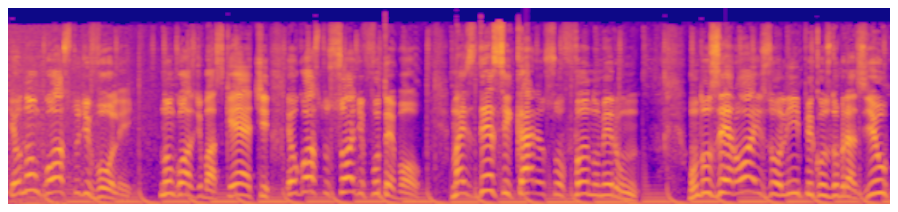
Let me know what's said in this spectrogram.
Eu não gosto de vôlei, não gosto de basquete, eu gosto só de futebol. Mas desse cara eu sou fã número um. Um dos heróis olímpicos do Brasil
